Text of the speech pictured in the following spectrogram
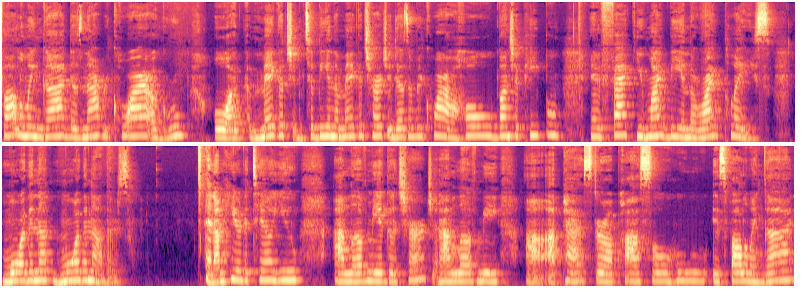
Following God does not require a group or a mega to be in the mega church. It doesn't require a whole bunch of people. In fact, you might be in the right place more than more than others. And I'm here to tell you I love me a good church and I love me uh, a pastor, apostle who is following God.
